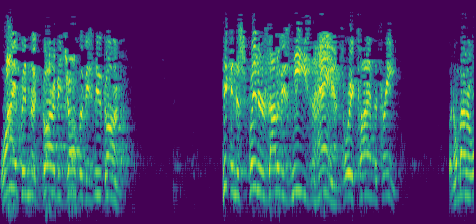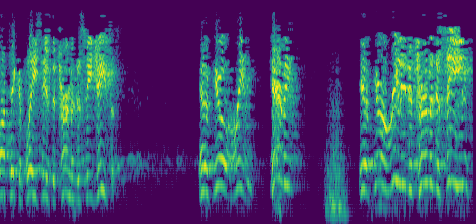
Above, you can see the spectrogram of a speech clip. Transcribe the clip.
wiping the garbage off of his new garment, picking the splinters out of his knees and hands where he climbed the tree. But no matter what's taking place, he is determined to see Jesus. And if you really, hear me, if you're really determined to see Him,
